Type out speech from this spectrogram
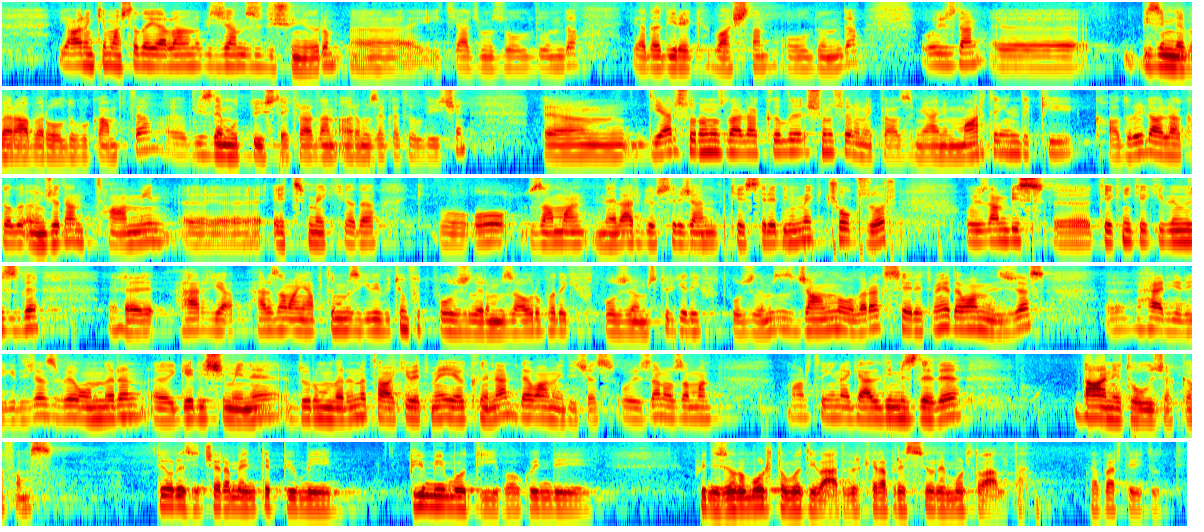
Yarınki maçta da yararlanabileceğimizi düşünüyorum. Ee, ihtiyacımız olduğunda ya da direkt baştan olduğunda. O yüzden e, bizimle beraber oldu bu kampta. Biz de mutluyuz tekrardan aramıza katıldığı için. Diğer sorunuzla alakalı şunu söylemek lazım. Yani Mart ayındaki kadroyla alakalı önceden tahmin e, etmek ya da o, zaman neler göstereceğini kestirebilmek çok zor. O yüzden biz e, teknik ekibimizle her yap- her zaman yaptığımız gibi bütün futbolcularımızı, Avrupa'daki futbolcularımız, Türkiye'deki futbolcularımızı canlı olarak seyretmeye devam edeceğiz. Ee, Her yere gideceğiz ve onların e, gelişimini, durumlarını takip etmeye yakinen devam edeceğiz. O yüzden o zaman Mart ayına geldiğimizde de daha net olacak kafamız. Io sinceramente più mi, più mi motivo, quindi, quindi sono molto motivato perché la pressione è molto alta da parte di tutti.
